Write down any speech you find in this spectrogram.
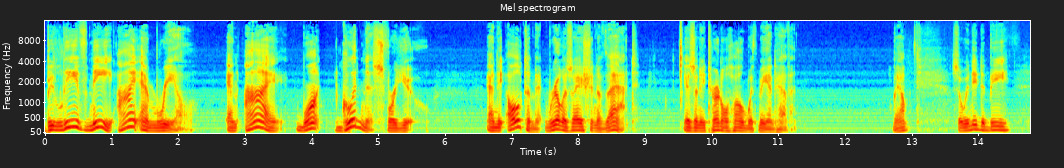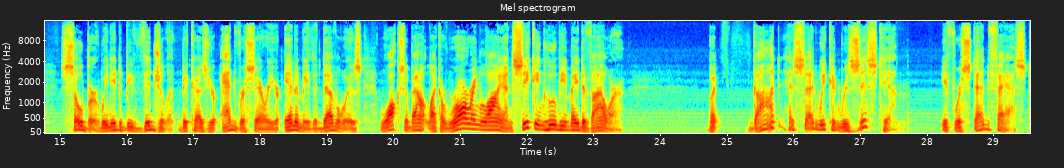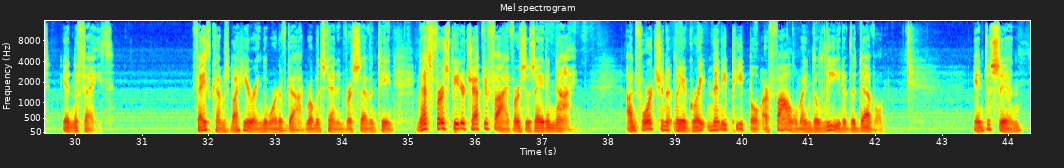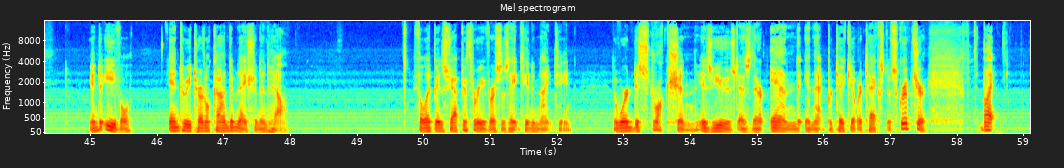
Believe me, I am real, and I want goodness for you. And the ultimate realization of that is an eternal home with me in heaven. Well, so we need to be sober. We need to be vigilant because your adversary, your enemy, the devil is walks about like a roaring lion seeking whom he may devour. But God has said we can resist him if we're steadfast in the faith. Faith comes by hearing the word of God, Romans 10 and verse 17. And that's 1 Peter chapter 5, verses 8 and 9. Unfortunately, a great many people are following the lead of the devil into sin, into evil, into eternal condemnation in hell. Philippians chapter 3, verses 18 and 19. The word destruction is used as their end in that particular text of Scripture. But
